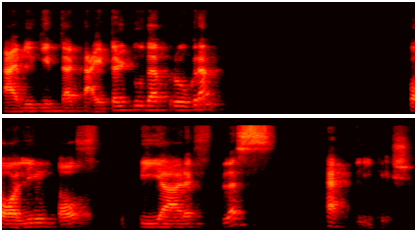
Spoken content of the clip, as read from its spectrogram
I will give the title to the program calling of BRF plus application.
